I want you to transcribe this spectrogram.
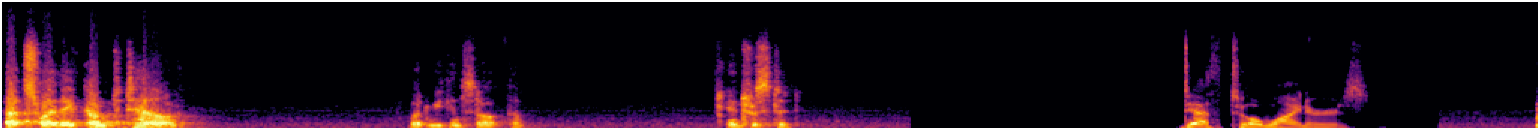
That's why they've come to town. but we can stop them. Interested? Death to the whiners.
